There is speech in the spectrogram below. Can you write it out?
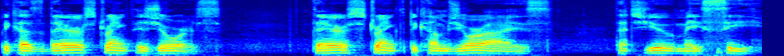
because their strength is yours. Their strength becomes your eyes, that you may see.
